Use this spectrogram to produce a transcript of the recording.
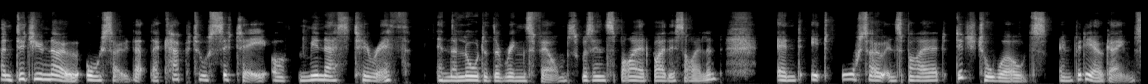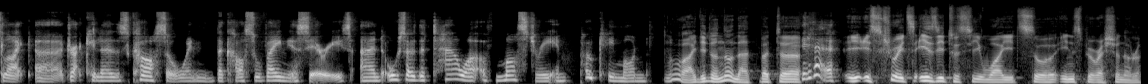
And did you know also that the capital city of Minas Tirith in the Lord of the Rings films was inspired by this island? And it also inspired digital worlds in video games like uh, Dracula's Castle in the Castlevania series, and also the Tower of Mastery in Pokemon. Oh, I didn't know that, but uh, yeah. it's true. It's easy to see why it's so inspirational.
